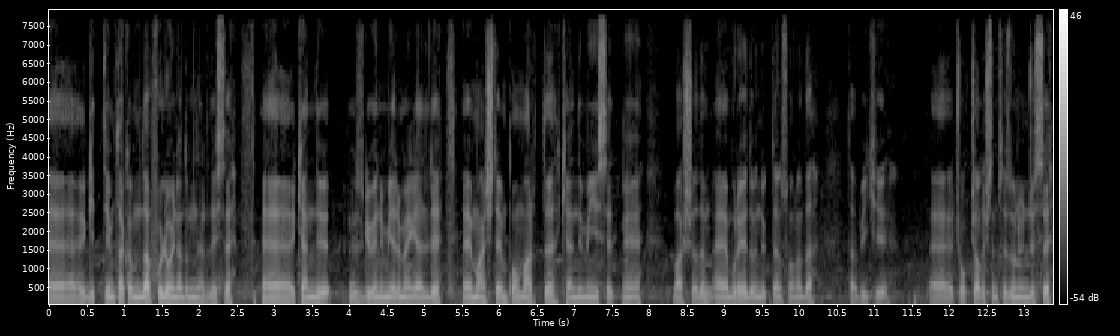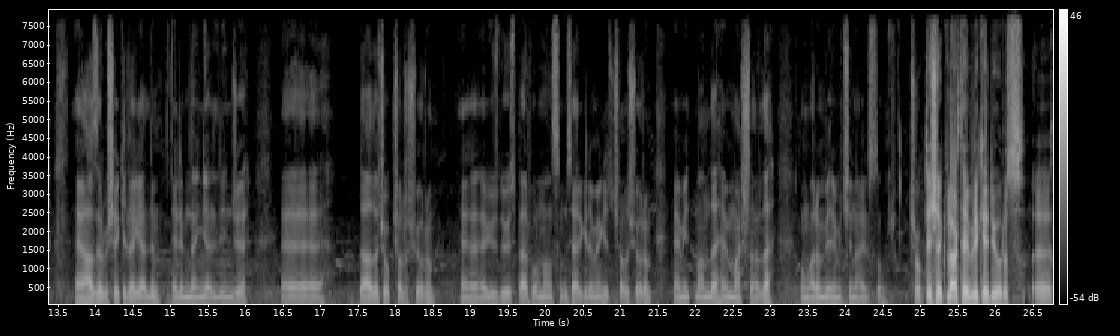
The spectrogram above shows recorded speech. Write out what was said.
e, gittiğim takımda full oynadım neredeyse. E, kendi özgüvenim yerime geldi. E, maç tempom arttı. Kendimi iyi hissetmeye başladım. E, buraya döndükten sonra da tabii ki e, çok çalıştım sezon öncesi. E, hazır bir şekilde geldim. Elimden geldiğince e, daha da çok çalışıyorum. E, %100 performansımı sergilemeye çalışıyorum. Hem itmanda hem maçlarda. Umarım benim için hayırlısı olur. Çok teşekkürler, tebrik ediyoruz. Evet,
